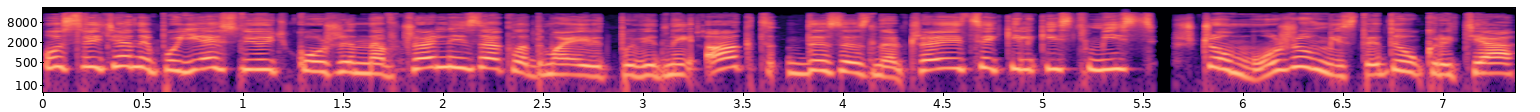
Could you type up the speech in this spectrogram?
Освітяни пояснюють, кожен навчальний заклад має відповідний акт, де зазначається кількість місць, що може вмістити укриття.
